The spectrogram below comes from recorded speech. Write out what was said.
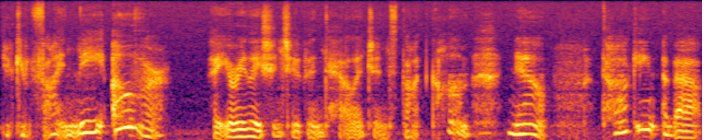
You can find me over at yourrelationshipintelligence.com. Now, talking about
